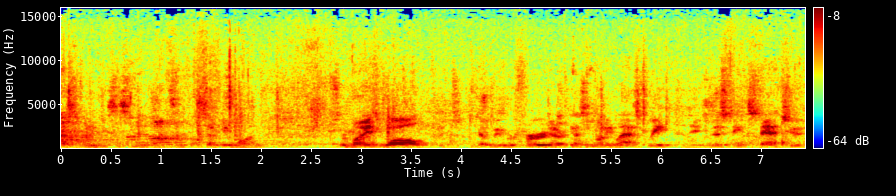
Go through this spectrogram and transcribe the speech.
testimony we submitted on Central 71. Just Remind you all that we referred in our testimony last week to the existing statute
